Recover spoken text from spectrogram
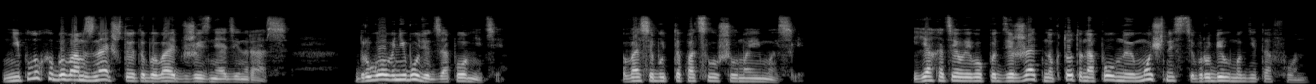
Неплохо бы вам знать, что это бывает в жизни один раз. Другого не будет, запомните». Вася будто подслушал мои мысли. Я хотела его поддержать, но кто-то на полную мощность врубил магнитофон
